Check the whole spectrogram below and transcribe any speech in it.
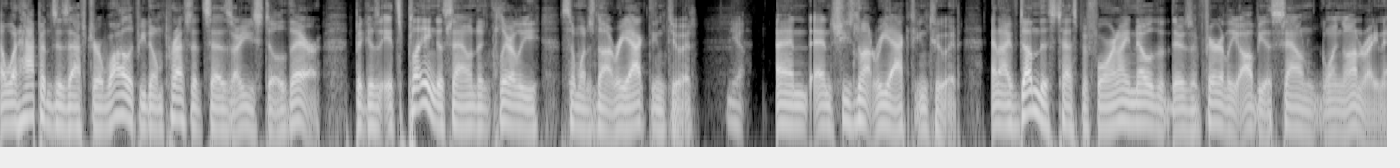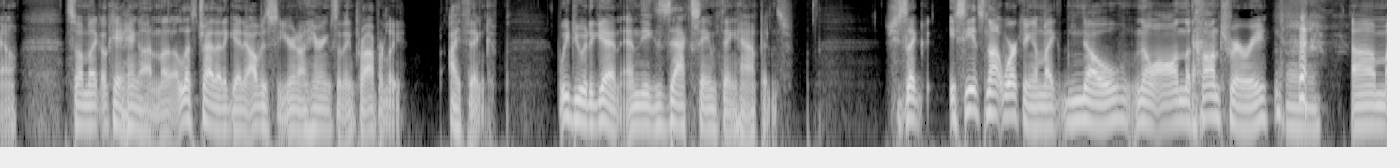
And what happens is after a while, if you don't press, it says, Are you still there? Because it's playing a sound and clearly someone's not reacting to it. Yeah. And and she's not reacting to it. And I've done this test before and I know that there's a fairly obvious sound going on right now. So I'm like, okay, hang on, uh, let's try that again. Obviously you're not hearing something properly. I think. We do it again, and the exact same thing happens. She's like, You see, it's not working. I'm like, No, no, on the contrary. um,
